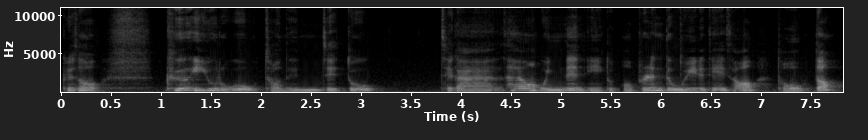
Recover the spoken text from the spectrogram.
그래서 그 이후로 저는 이제 또 제가 사용하고 있는 이 어, 블렌드 오일에 대해서 더욱더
